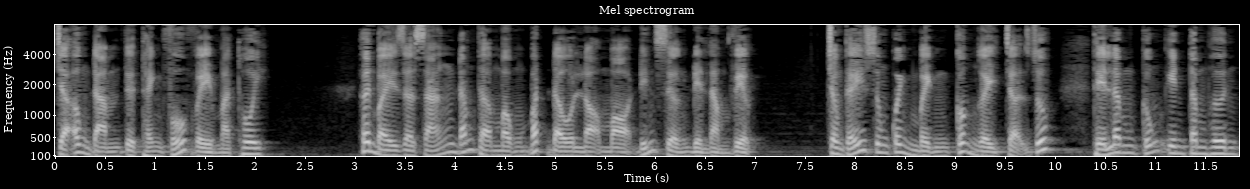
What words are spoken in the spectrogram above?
chờ ông Đàm từ thành phố về mà thôi. Hơn 7 giờ sáng, đám thợ mộng bắt đầu lọ mọ đến xưởng để làm việc. Trông thấy xung quanh mình có người trợ giúp, thì Lâm cũng yên tâm hơn.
